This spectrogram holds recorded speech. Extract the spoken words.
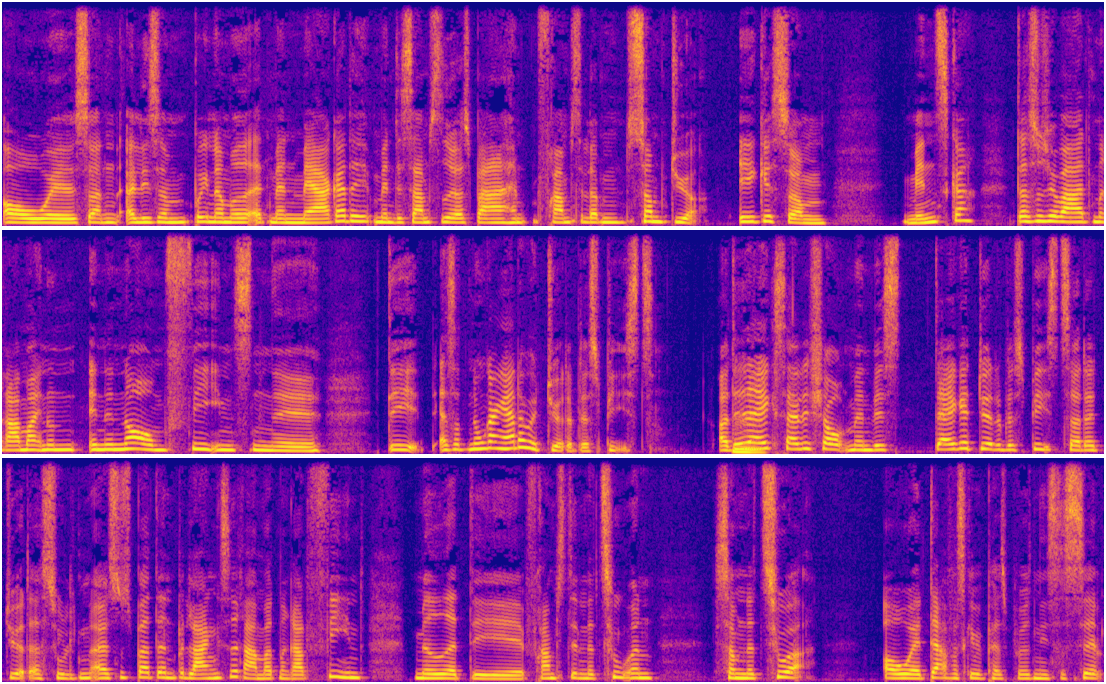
og øh, sådan, og ligesom på en eller anden måde, at man mærker det, men det samtidig også bare, at han fremstiller dem som dyr, ikke som mennesker. Der synes jeg bare, at den rammer en, en enorm fin sådan, øh, det, altså nogle gange er der jo et dyr, der bliver spist. Og det mm. er ikke særlig sjovt, men hvis der ikke er et dyr, der bliver spist, så er der et dyr, der er sulten. Og jeg synes bare, at den balance rammer den ret fint med, at det fremstiller naturen som natur, og øh, derfor skal vi passe på den i sig selv.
